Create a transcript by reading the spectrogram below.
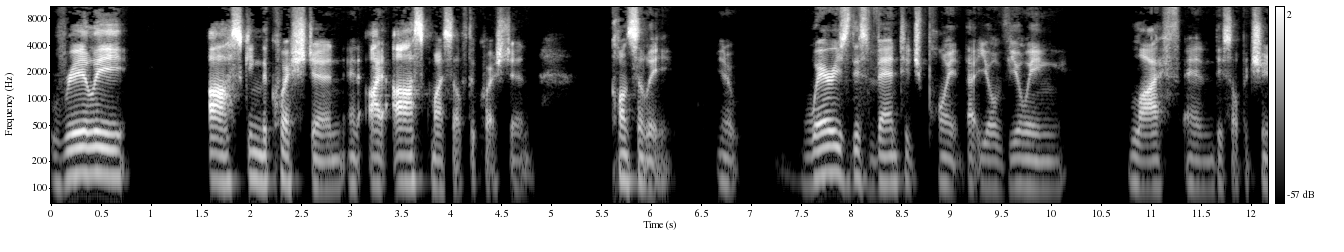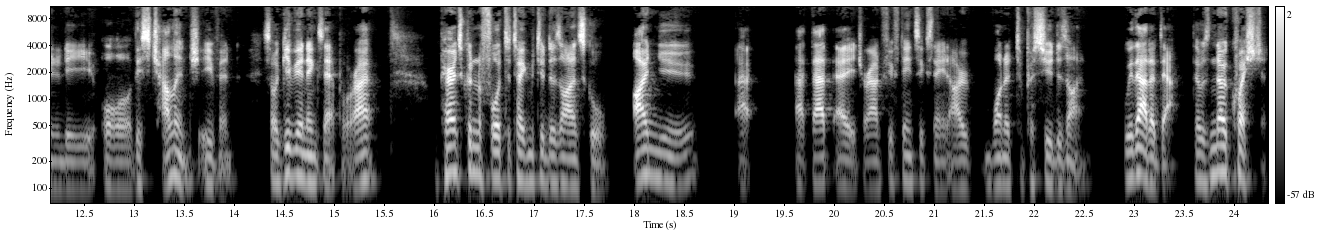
really asking the question and i ask myself the question constantly you know where is this vantage point that you're viewing life and this opportunity or this challenge even? So i'll give you an example right? My parents couldn't afford to take me to design school. I knew at, at that age around 15 16 i wanted to pursue design without a doubt there was no question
